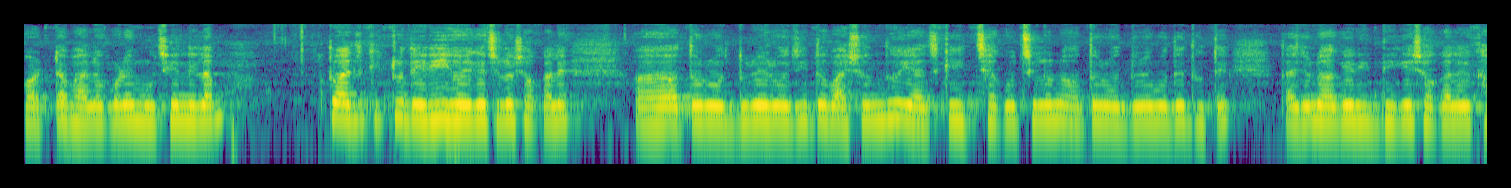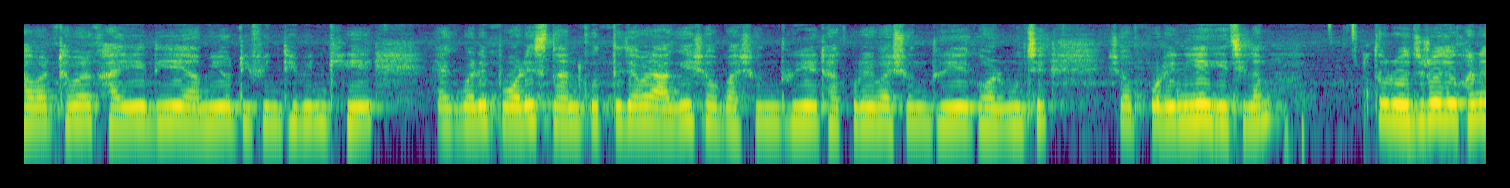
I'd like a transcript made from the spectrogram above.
ঘরটা ভালো করে মুছে নিলাম। তো আজকে একটু দেরি হয়ে গেছিল সকালে। অত রোদ্দুরে রোজই তো বাসন ধুই, আজকে ইচ্ছা করছিল না অত রোদ্দুরের মধ্যে ধুতে। তাই জন্য আগে রিদ্ধিকে সকালের খাবার টাবার খাইয়ে দিয়ে আমিও টিফিন টিফিন খেয়ে একবারে পরে স্নান করতে যাওয়ার আগে সব বাসন ধুয়ে, ঠাকুরের বাসন ধুয়ে, ঘর মুছে সব করে নিয়ে গেছিলাম। তো রোজ রোজ ওখানে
